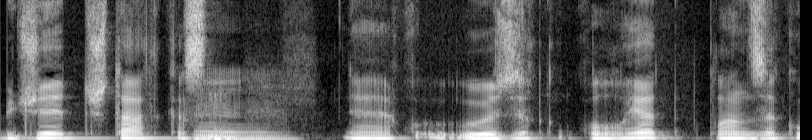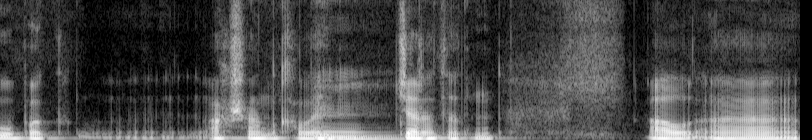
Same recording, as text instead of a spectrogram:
бюджет штаткасын ә, өзі қол қояды план закупок ақшаны қалай жарататын. Ал ә,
